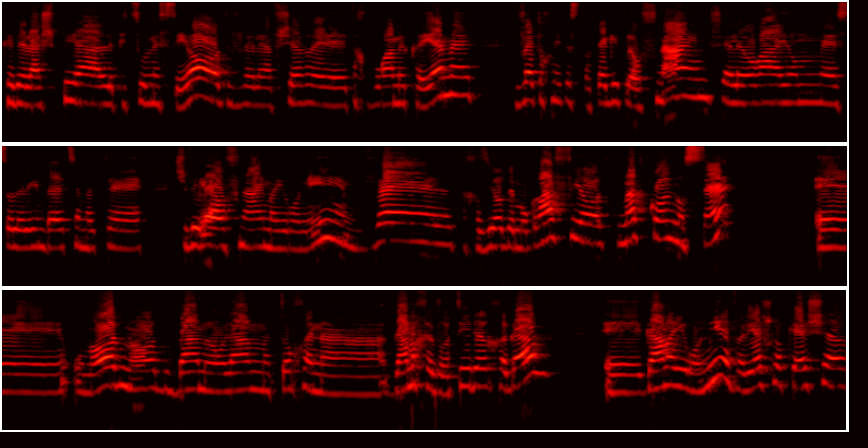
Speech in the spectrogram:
כדי להשפיע על פיצול נסיעות ולאפשר אה, תחבורה מקיימת ותוכנית אסטרטגית לאופניים שלאורה היום אה, סוללים בעצם את אה, שבילי האופניים העירוניים ותחזיות דמוגרפיות, כמעט כל נושא הוא מאוד מאוד בא מעולם התוכן גם החברתי דרך אגב, גם העירוני, אבל יש לו קשר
